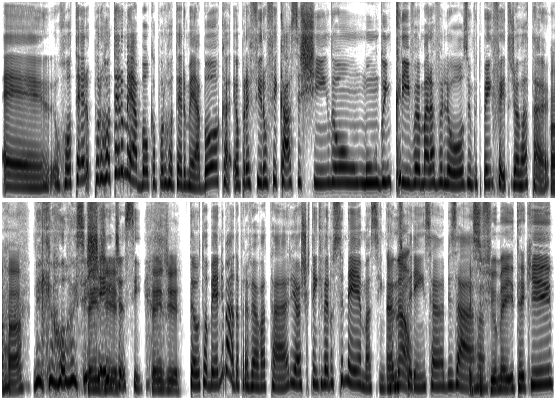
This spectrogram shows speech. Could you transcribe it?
é, roteiro, por roteiro meia-boca, por roteiro meia-boca, eu prefiro ficar assistindo um mundo incrível e maravilhoso e muito bem feito de Avatar. Aham, Meio que rolou esse Entendi. shade, assim. entendi. Então eu tô bem animada pra ver Avatar e eu acho que tem que ver no cinema, assim, que é, É, uma não. experiência bizarra. Esse filme aí tem que.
